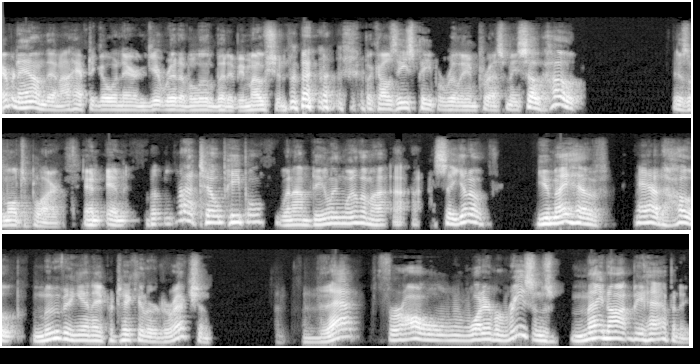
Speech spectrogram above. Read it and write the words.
every now and then I have to go in there and get rid of a little bit of emotion because these people really impress me. So hope is a multiplier. And and but what I tell people when I'm dealing with them, I, I, I say, you know, you may have had hope moving in a particular direction. That, for all whatever reasons, may not be happening.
